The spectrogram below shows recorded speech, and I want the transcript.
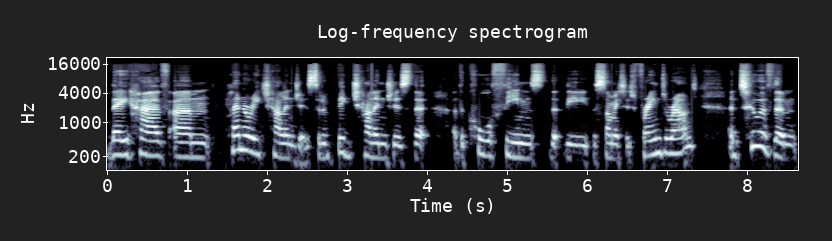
they have um, plenary challenges, sort of big challenges that are the core themes that the, the summit is framed around. And two of them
